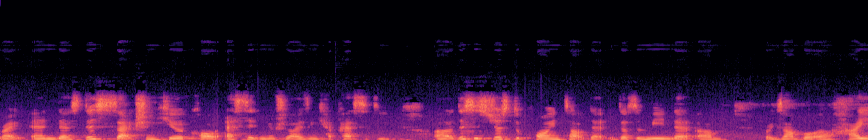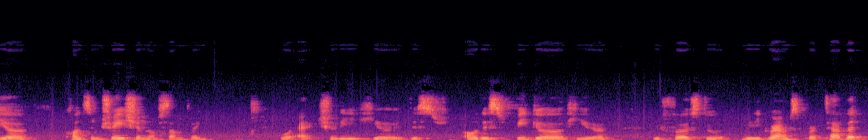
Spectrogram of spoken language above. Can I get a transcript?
Right, and there's this section here called acid neutralizing capacity. Uh, this is just to point out that it doesn't mean that, um, for example, a higher concentration of something will actually here, this or this figure here refers to milligrams per tablet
